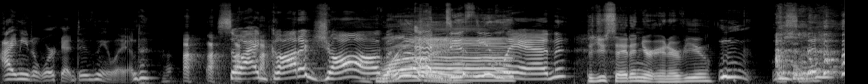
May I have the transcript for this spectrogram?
I need to work at Disneyland. So I got a job at Disneyland. Did you say it in your interview?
